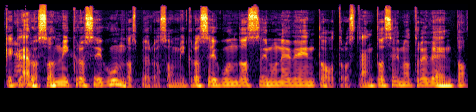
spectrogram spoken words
Que Claro. claro, son microsegundos, pero son microsegundos en un evento, otros tantos en otro evento.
